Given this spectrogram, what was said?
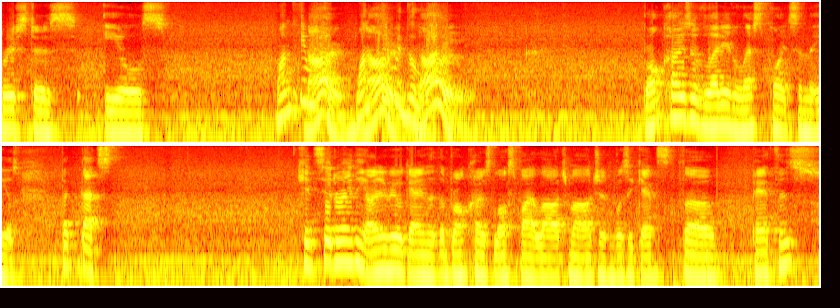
Roosters, Eels. one thing, No, with, one no, thing with the no. Broncos have let in less points than the Eels, but that's considering the only real game that the Broncos lost by a large margin was against the Panthers,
